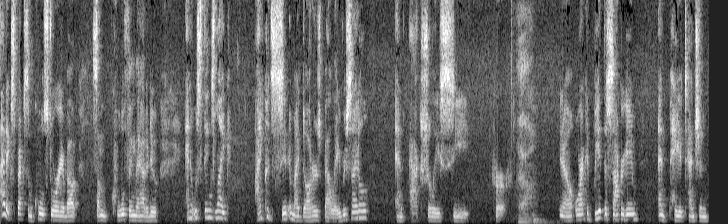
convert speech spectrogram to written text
I'd expect some cool story about some cool thing they had to do and it was things like I could sit in my daughter's ballet recital and actually see her. Yeah. You know, or I could be at the soccer game and pay attention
